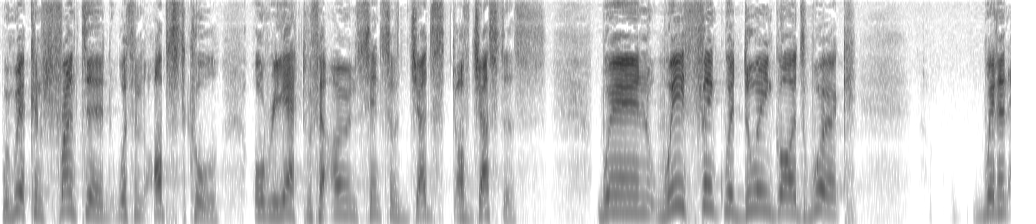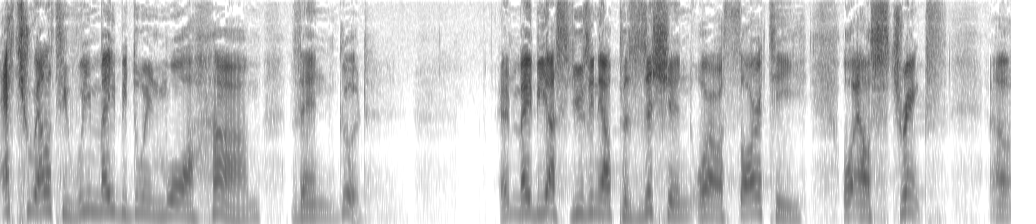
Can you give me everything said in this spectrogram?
when we're confronted with an obstacle or react with our own sense of, of justice, when we think we're doing God's work, when in actuality we may be doing more harm than good. It may be us using our position or our authority or our strength uh,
